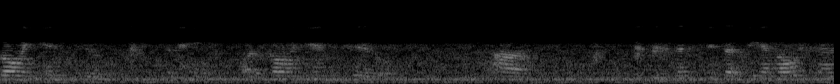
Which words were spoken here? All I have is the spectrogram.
going into the pain or going into um, the, the, the emotion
